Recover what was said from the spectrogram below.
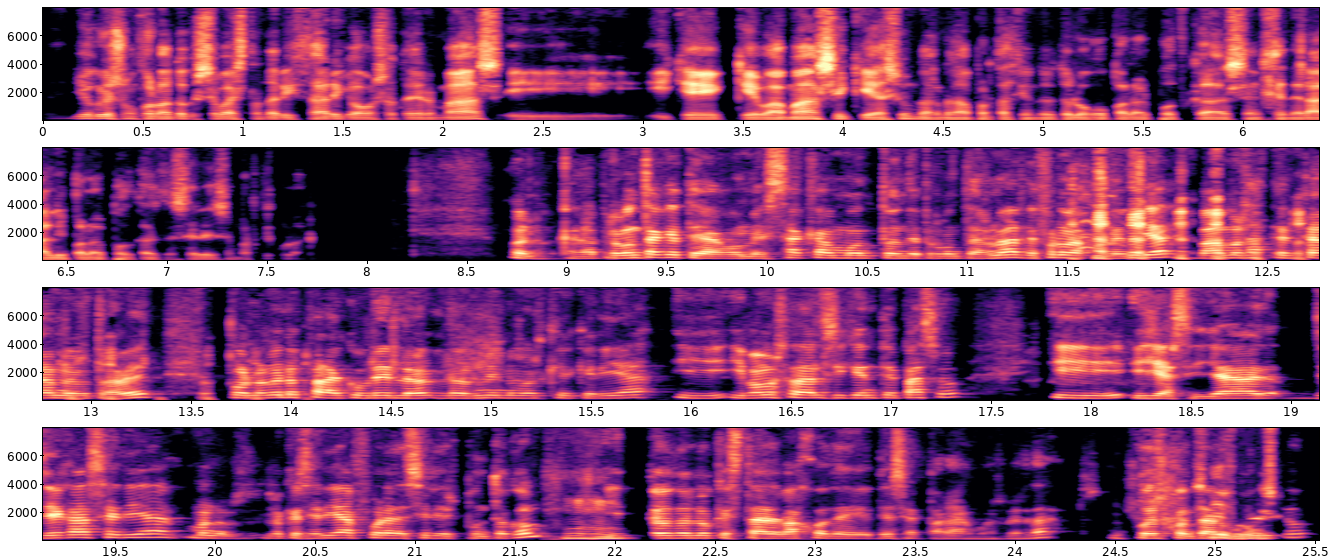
Yo creo que es un formato que se va a estandarizar y que vamos a tener más y, que, que, va más y que ha sido una gran aportación, desde luego, para el podcast en general y para el podcast de series en particular. Bueno, cada pregunta que te hago me saca un montón de preguntas más de forma exponencial. vamos a centrarnos otra vez, por lo menos para cubrir los mínimos que quería. Y, vamos a dar el siguiente paso. Y, ya si ya llega sería, bueno, lo que sería fuera de series.com y todo lo que está debajo de, ese paraguas, ¿verdad? ¿Puedes contar un poquito?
